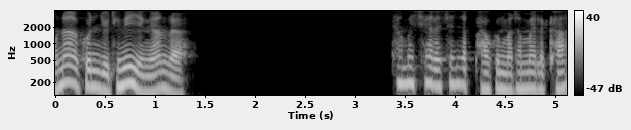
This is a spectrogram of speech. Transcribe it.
หัวหน้าคุณอยู่ที่นี่อย่างนั้นเหรอ ถ้าไม่ใช่แล้วฉันจะพาคุณมาทำไมล่ะคะ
